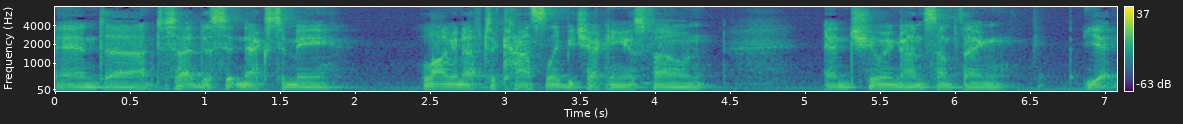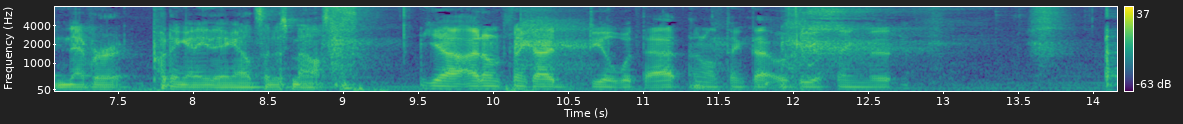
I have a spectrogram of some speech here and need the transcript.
and uh, decided to sit next to me long enough to constantly be checking his phone and chewing on something, yet never putting anything else in his mouth. Yeah, I don't think I'd deal with that. I don't think that would be a thing that.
